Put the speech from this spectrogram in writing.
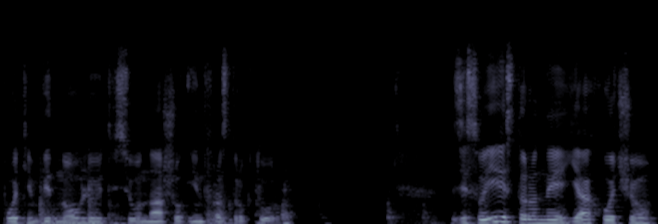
потім відновлюють всю нашу інфраструктуру. Зі своєї сторони, я хочу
